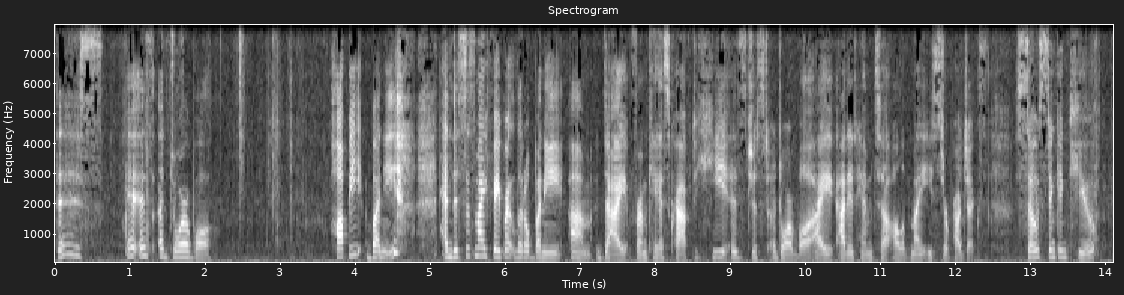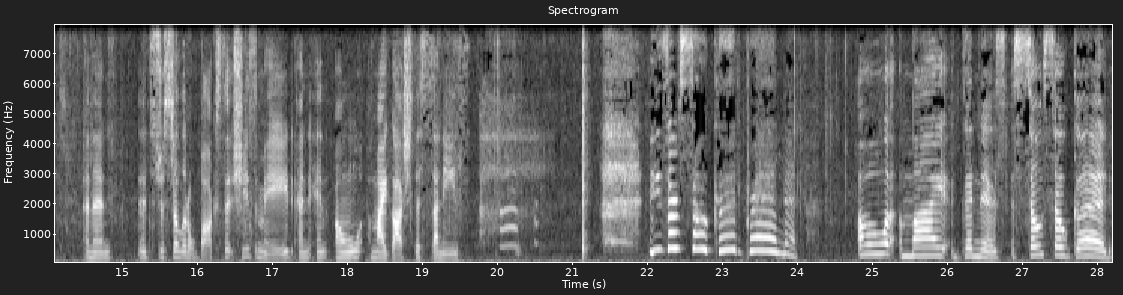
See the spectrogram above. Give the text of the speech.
this. It is adorable. Hoppy Bunny. And this is my favorite little bunny um, die from KS Craft. He is just adorable. I added him to all of my Easter projects. So stinking cute. And then it's just a little box that she's made. And, and oh my gosh, the sunnies. These are so good, Bryn. Oh my goodness. So, so good.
